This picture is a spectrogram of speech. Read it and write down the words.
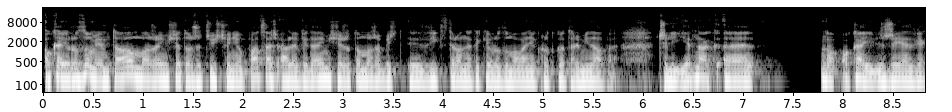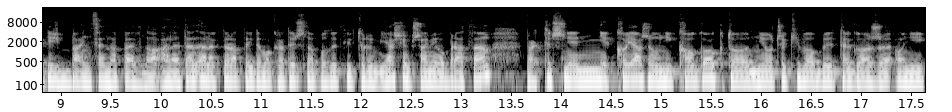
okay, rozumiem to, może im się to rzeczywiście nie opłacać, ale wydaje mi się, że to może być y, z ich strony takie rozumowanie krótkoterminowe. Czyli jednak, no okej, okay, żyje w jakiejś bańce na pewno, ale ten elektorat tej demokratycznej opozycji, w którym ja się przynajmniej obracam, praktycznie nie kojarzą nikogo, kto nie oczekiwałby tego, że oni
